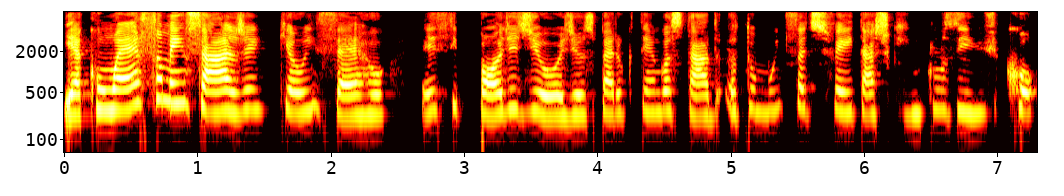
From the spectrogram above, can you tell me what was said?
E é com essa mensagem que eu encerro esse pod de hoje. Eu espero que tenha gostado. Eu estou muito satisfeita, acho que inclusive ficou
